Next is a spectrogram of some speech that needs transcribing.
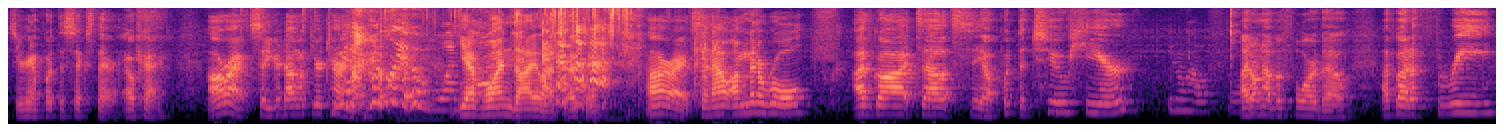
So you're going to put the six there. Okay. Alright, so you're done with your turn. Yeah, only have one. You have one die left. Okay. Alright, so now I'm going to roll. I've got, uh, let's see, I'll put the two here. You don't have a four. I don't have a four though. I've got a three,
